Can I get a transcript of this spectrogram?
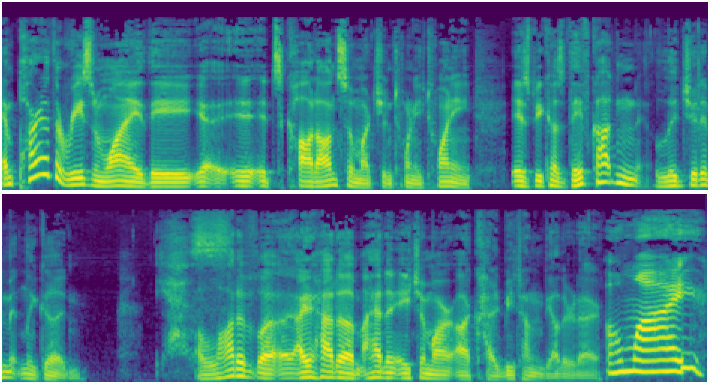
And part of the reason why the, uh, it- it's caught on so much in 2020 is because they've gotten legitimately good. Yes. A lot of uh, I had um I had an HMR uh, 갈비탕 the other day. Oh my.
